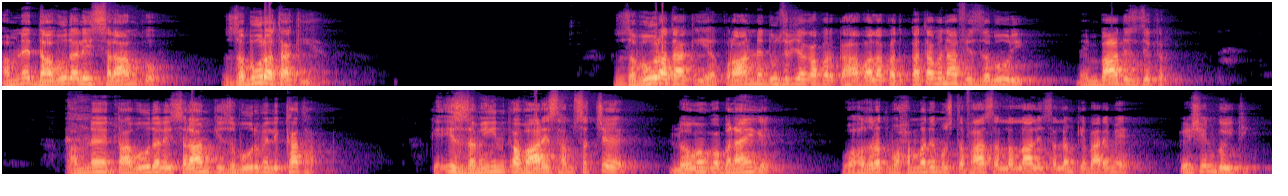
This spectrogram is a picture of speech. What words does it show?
ہم نے داود علیہ السلام کو زبور عطا کی ہے۔ زبور عطا کی ہے۔ قرآن نے دوسری جگہ پر کہا بالاقت قطب نافذ زبوری ممباد ذکر ہم نے داود علیہ السلام کی زبور میں لکھا تھا کہ اس زمین کا وارث ہم سچے لوگوں کو بنائیں گے۔ وہ حضرت محمد مصطفیٰ صلی اللہ علیہ وسلم کے بارے میں پیشین گوئی تھی۔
